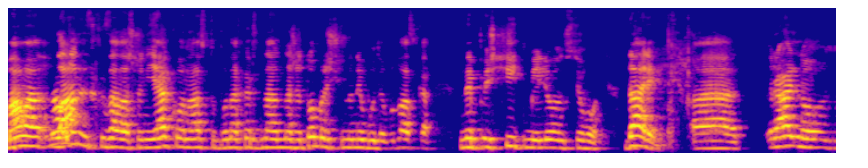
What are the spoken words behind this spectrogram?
Мама Лани сказала, що ніякого наступу на, на, на Житомирщину не буде. Будь ласка, не пишіть мільйон всього. Далі. Е, реально,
